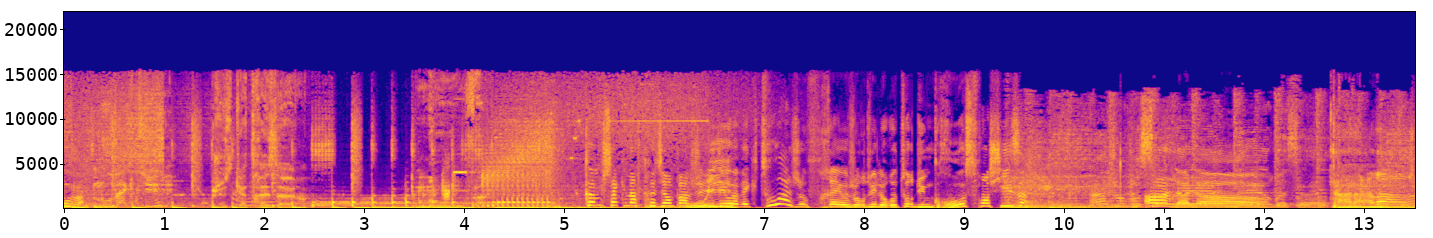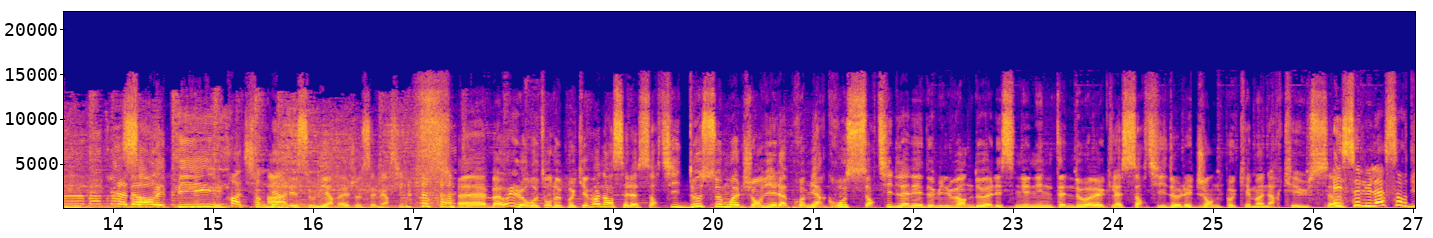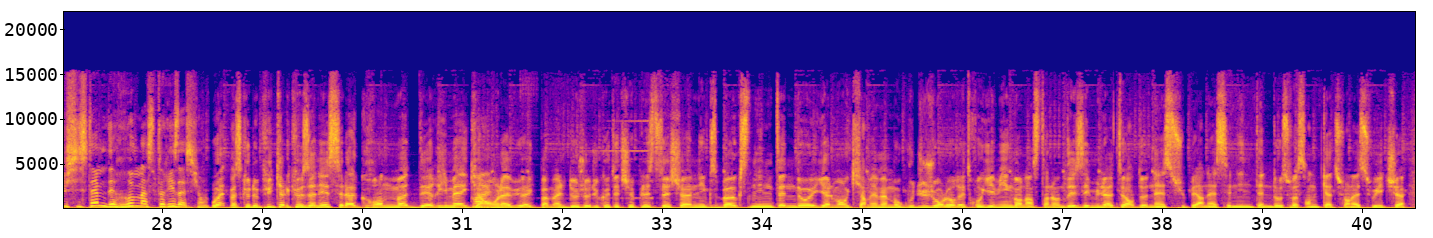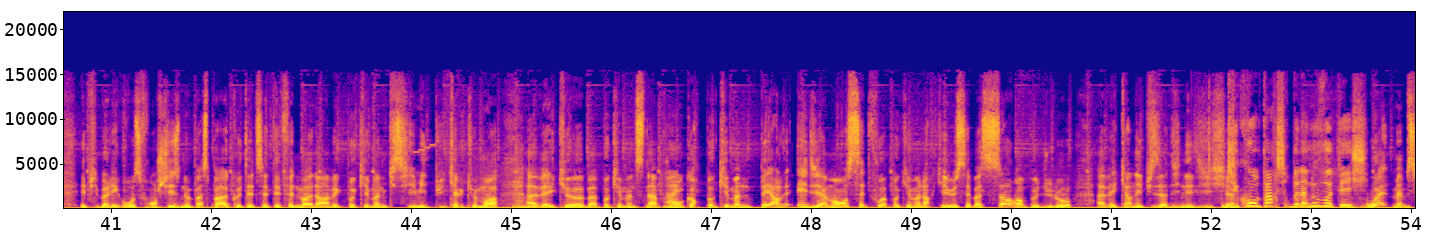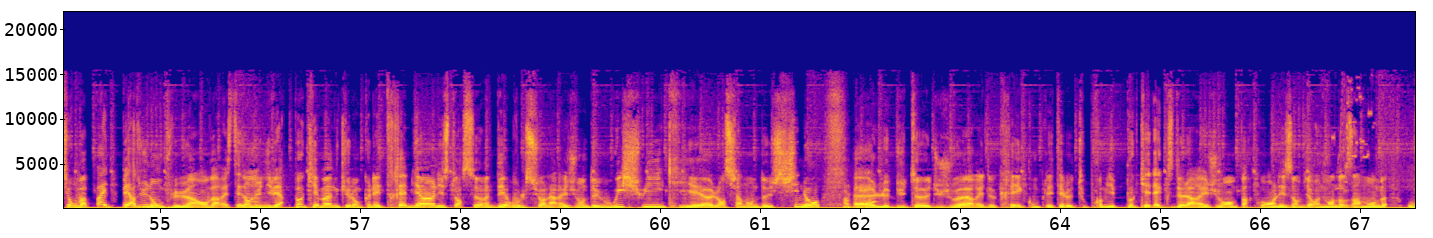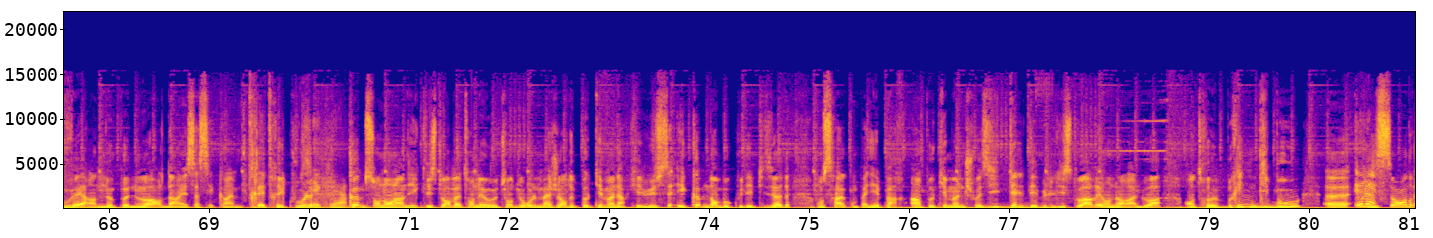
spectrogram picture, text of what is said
Move. Move Actu. Jusqu'à 13h. Move. Comme chaque mercredi, on parle jeux Oui. vidéo avec toi, Geoffrey. Aujourd'hui, le retour d'une grosse franchise. Oh là là Sans répit Oh, tu chantes bien. Ah les souvenirs, bah je sais, merci. euh, bah oui, le retour de Pokémon, hein, c'est la sortie de ce mois de janvier, la première grosse sortie de l'année 2022. Elle est signée Nintendo avec la sortie de Legend Pokémon Arceus. Et celui-là sort du système des remasterisations. Ouais, parce que depuis quelques années, c'est la grande mode des remakes. hein. On l'a vu avec pas mal de jeux du côté de chez PlayStation, Xbox, Nintendo également, qui remet même au goût du jour le rétro gaming en installant des émulateurs de NES, Super NES et Nintendo 64 sur la Switch. Et puis bah les grosses franchises ne passent pas à côté de cet effet de mode, hein, avec Pokémon qui s'y est mis depuis quelques mois, avec euh, bah, Pokémon Snap ou Mhm. Encore Pokémon Perle et Diamant. Cette fois, Pokémon Arceus et bah, sort un peu du lot avec un épisode inédit. Du coup, on part sur de la nouveauté. Ouais, même si on va pas être perdu non plus. Hein. On va rester dans l'univers Pokémon que l'on connaît très bien. L'histoire se déroule sur la région de Wishui, qui est euh, l'ancien nom de Shino. Euh, le but du joueur est de créer et compléter le tout premier Pokédex de la région en parcourant les environnements dans un monde ouvert, un open world. hein. et ça, c'est quand même très très cool. Comme son nom l'indique, l'histoire va tourner autour du rôle majeur de Pokémon Arceus et comme dans beaucoup d'épisodes, on sera accompagné par un Pokémon choisi dès le début de l'histoire et on aura le droit entre Brindibou, euh,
